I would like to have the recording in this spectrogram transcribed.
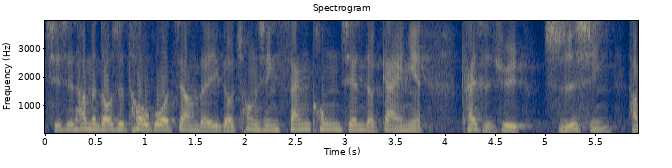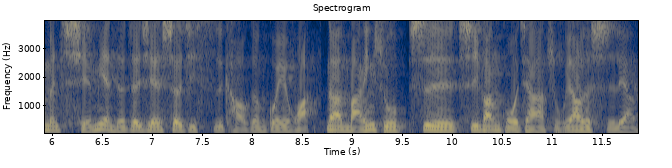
其实他们都是透过这样的一个创新三空间的概念，开始去执行他们前面的这些设计思考跟规划。那马铃薯是西方国家主要的食粮，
